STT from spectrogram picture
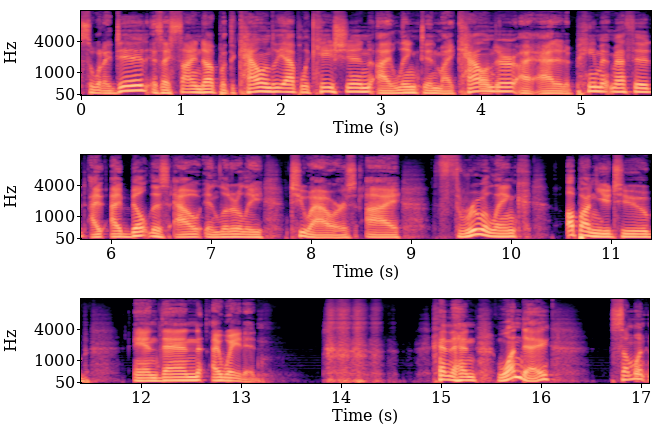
So what I did is I signed up with the Calendly application. I linked in my calendar. I added a payment method. I, I built this out in literally two hours. I threw a link up on YouTube and then I waited. and then one day, someone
